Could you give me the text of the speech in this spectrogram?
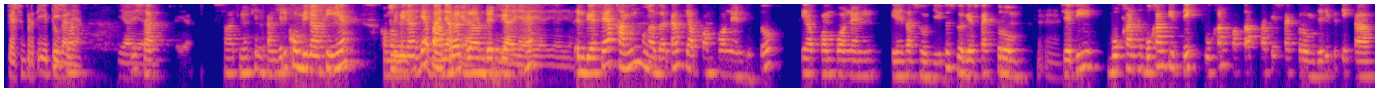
kayak seperti itu bisa. kan ya, ya bisa. ya. sangat mungkin kan. Jadi kombinasinya kombinasinya, kombinasinya sangat banyak beragam ya. dan Iya, biasanya iya, iya, iya. dan biasanya kami mengabarkan tiap komponen itu tiap komponen identitas logi itu sebagai spektrum. Jadi bukan bukan titik bukan kotak tapi spektrum. Jadi ketika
